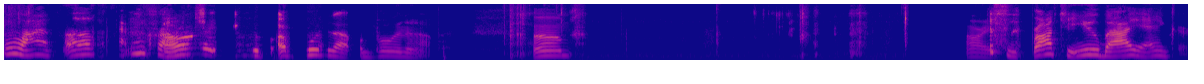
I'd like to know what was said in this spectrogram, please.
Oh, I love Captain Crunch. Right. I'm pulling it up. I'm pulling it up. Um. All right. This is brought to you by Anchor.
